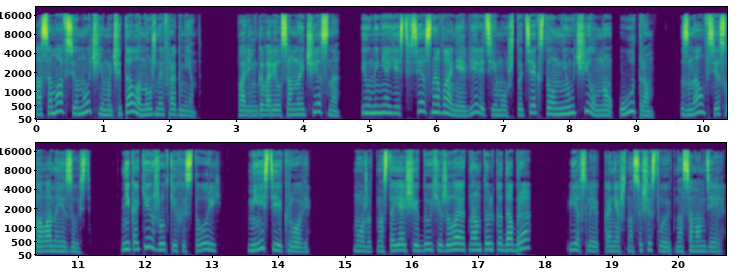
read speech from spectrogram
а сама всю ночь ему читала нужный фрагмент. Парень говорил со мной честно, и у меня есть все основания верить ему, что текста он не учил, но утром знал все слова наизусть. Никаких жутких историй, мести и крови. Может, настоящие духи желают нам только добра, если, конечно, существуют на самом деле.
